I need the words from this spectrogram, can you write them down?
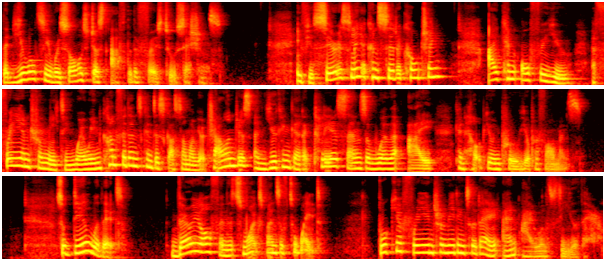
that you will see results just after the first two sessions. If you seriously consider coaching, I can offer you a free intro meeting where we in confidence can discuss some of your challenges and you can get a clear sense of whether I can help you improve your performance. So deal with it. Very often it's more expensive to wait. Book your free intro meeting today and I will see you there.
